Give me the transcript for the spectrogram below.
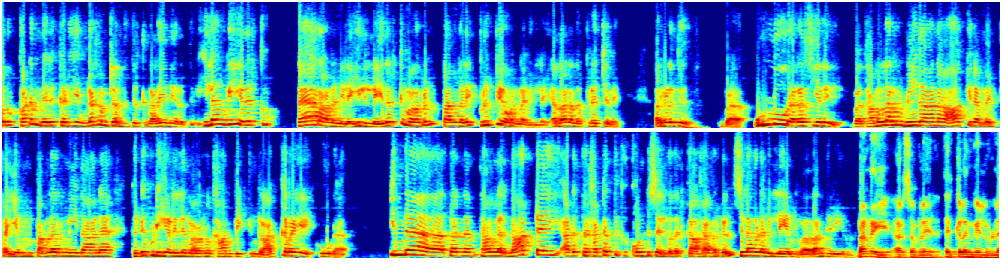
ஒரு கடும் நெருக்கடியை உலகம் சந்தித்திருக்கிற அதே நேரத்தில் இலங்கை எதற்கும் தயாரான நிலையில் இல்லை. எதற்கும் அவர்கள் தங்களை பிரிப்பிய பண்ணவில்லை. அதான் அந்த பிரச்சனை. அவர்களுக்கு இப்ப உள்ளூர் அரசியலில் இப்ப தமிழர் மீதான ஆக்கிரமிப்பையும் தமிழர் மீதான கெடுபிடிகளிலும் அவர்கள் காண்பிக்கின்ற அக்கறையை கூட இந்த தங்கள் தாங்கள் நாட்டை அடுத்த கட்டத்துக்கு கொண்டு செல்வதற்காக அவர்கள் செலவிடவில்லை என்றுதான் தெரிகிறது. நன்றி அரசர்களே தெற்கிழங்கையில் உள்ள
